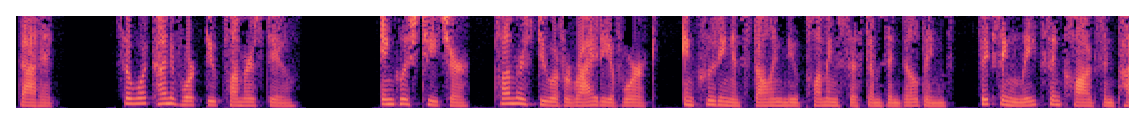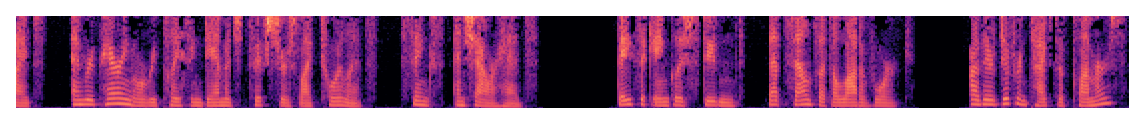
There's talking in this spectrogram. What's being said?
got it. So what kind of work do plumbers do? English teacher, plumbers do a variety of work, including installing new plumbing systems in buildings, fixing leaks and clogs in pipes, and repairing or replacing damaged fixtures like toilets, sinks, and shower heads. Basic English student, that sounds like a lot of work. Are there different types of plumbers?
